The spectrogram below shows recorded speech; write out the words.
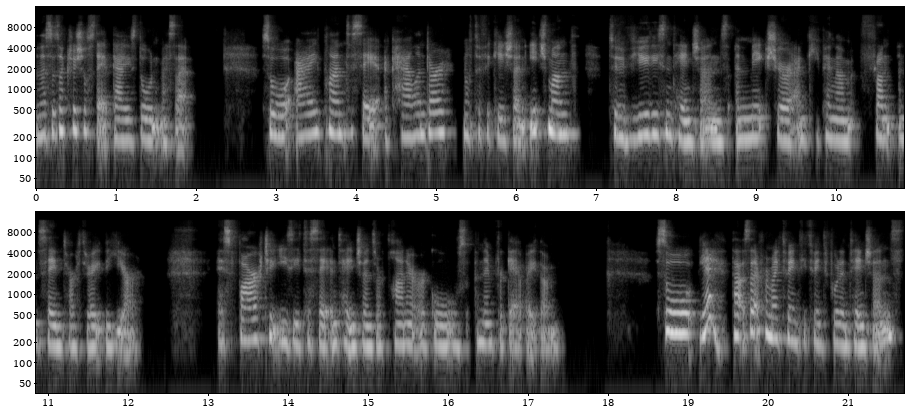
And this is a crucial step, guys, don't miss it. So, I plan to set a calendar notification each month to review these intentions and make sure I'm keeping them front and centre throughout the year. It's far too easy to set intentions or plan out our goals and then forget about them. So, yeah, that's it for my 2024 intentions.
